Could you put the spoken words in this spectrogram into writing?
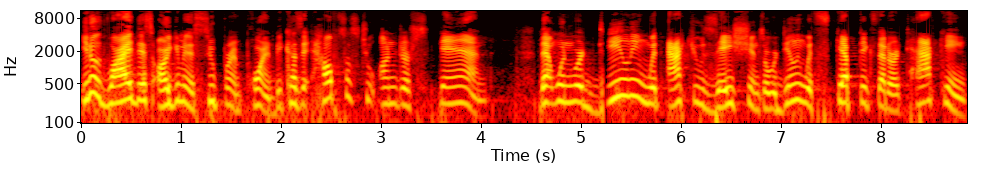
You know why this argument is super important? Because it helps us to understand that when we're dealing with accusations or we're dealing with skeptics that are attacking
